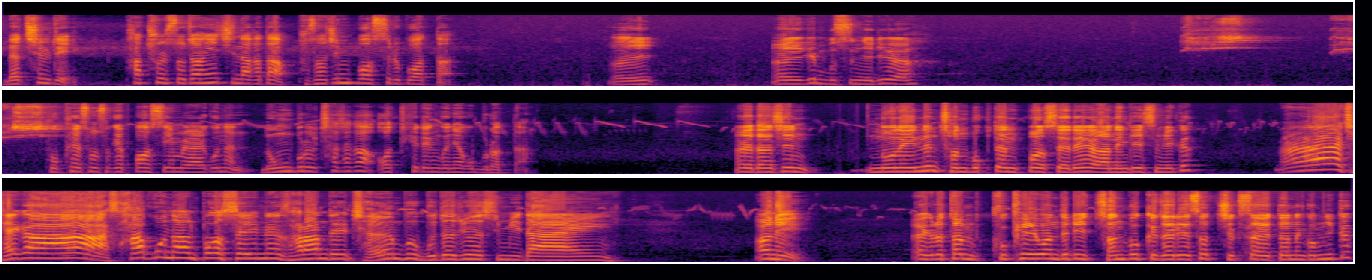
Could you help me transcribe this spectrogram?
며칠 뒤 파출소장이 지나가다 부서진 버스를 보았다. 아니, 아 이게 무슨 일이야? 국회 소속의 버스임을 알고는 농부를 찾아가 어떻게 된 거냐고 물었다. 아, 당신 논에 있는 전복된 버스에 대해 아는 게 있습니까? 아, 제가 사고 난 버스에 있는 사람들 전부 묻어주었습니다. 아니, 아, 그렇다면 국회의원들이 전부 그 자리에서 즉사했다는 겁니까?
